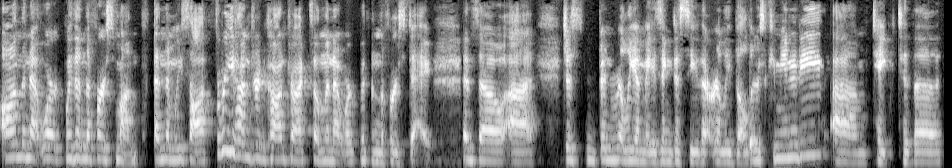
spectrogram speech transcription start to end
on the network within the first month. And then we saw 300 contracts on the network within the first day. And so uh, just been really amazing to see the early builders community um, take to the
